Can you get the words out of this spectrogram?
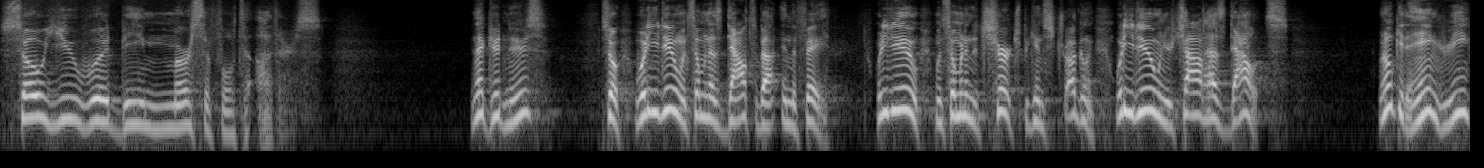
So you would be merciful to others. Isn't that good news? So, what do you do when someone has doubts about in the faith? What do you do when someone in the church begins struggling? What do you do when your child has doubts? We don't get angry.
